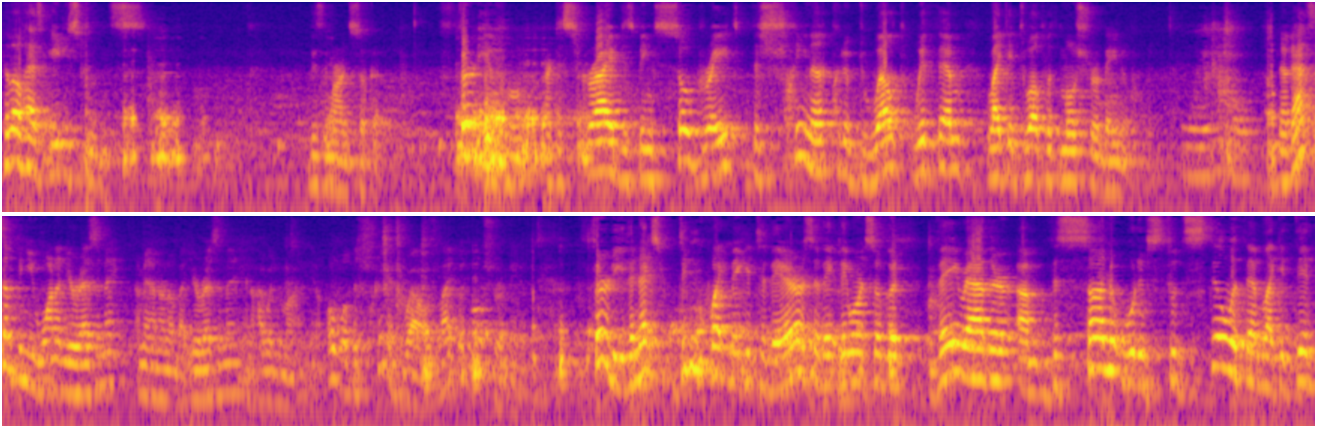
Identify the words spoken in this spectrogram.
Hillel has 80 students. This is the Mar in Sukkah. 30 of whom are described as being so great, the Shekhinah could have dwelt with them like it dwelt with Moshe Rabbeinu. Now that's something you want on your resume. I mean, I don't know about your resume, and I wouldn't mind. You know, oh well, the Shekhinah dwells like with Moshe Rabbeinu. Thirty, the next didn't quite make it to there, so they, they weren't so good. They rather, um, the sun would have stood still with them like it did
